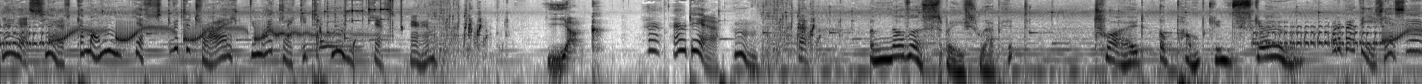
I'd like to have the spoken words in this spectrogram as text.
Yes, yes, come on. Yes, give it a try. You might like it. Hmm. Yes. uh-huh. Yuck! Oh, oh dear. Hmm. Another space rabbit tried a pumpkin scone. What about these? Yes, uh,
